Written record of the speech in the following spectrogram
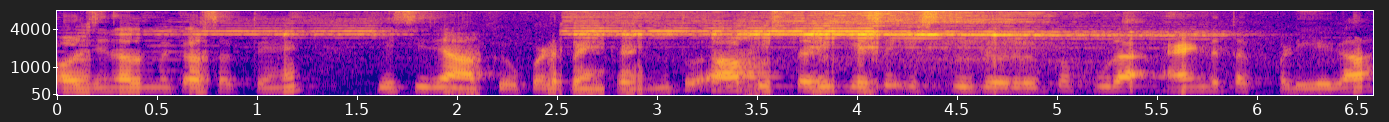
ओरिजिनल में कर सकते हैं। ये चीज़ें आपके ऊपर डिपेंड करेंगी। तो आप इस तरीके से इस ट्यूटोरियल को पूरा एंड तक पढ़िएगा।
